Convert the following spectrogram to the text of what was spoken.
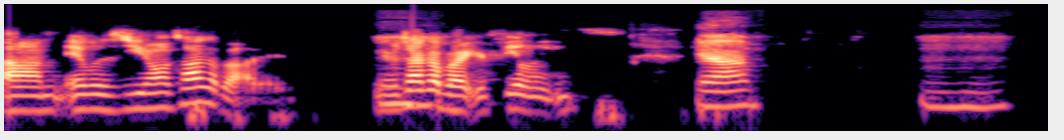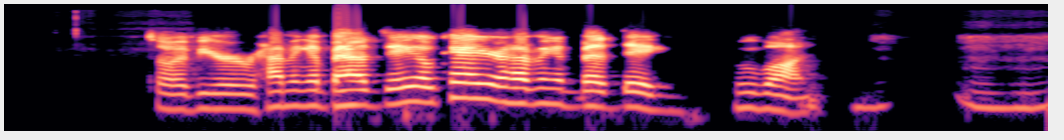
um, it was you don't talk about it. You don't talk Mhm. about your feelings. Yeah. mm-hmm. so if you're having a bad day okay you're having a bad day. Move on. Hmm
